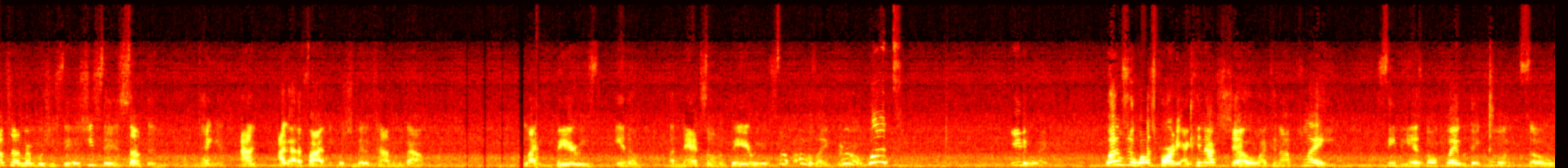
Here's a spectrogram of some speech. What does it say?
I'm trying to remember what she said. She said something. Dang it. I, I gotta find it, but she made a comment about like berries in a, a gnats on a berry or something. I was like, girl, what? Anyway, welcome to the watch party. I cannot show, I cannot play. CBS don't play with their coins. So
